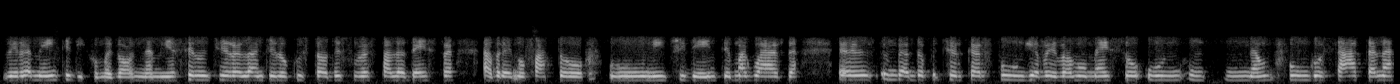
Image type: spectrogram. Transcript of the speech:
veramente dico Madonna mia, se non c'era l'angelo custode sulla spalla destra avremmo fatto un incidente, ma guarda, eh, andando a cercare funghi avevamo messo un, un, un, fungo satana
